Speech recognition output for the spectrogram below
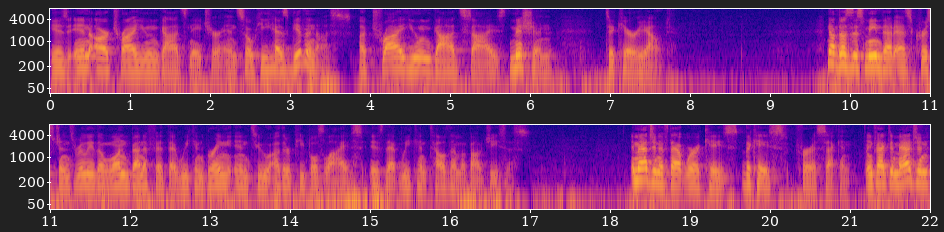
is in our triune God's nature. And so he has given us a triune God sized mission to carry out. Now, does this mean that as Christians, really the one benefit that we can bring into other people's lives is that we can tell them about Jesus? Imagine if that were a case, the case for a second. In fact, imagine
